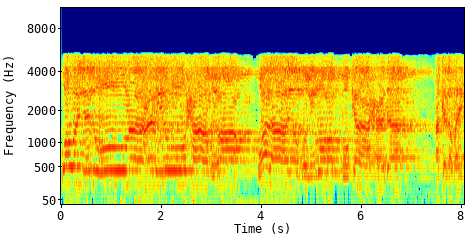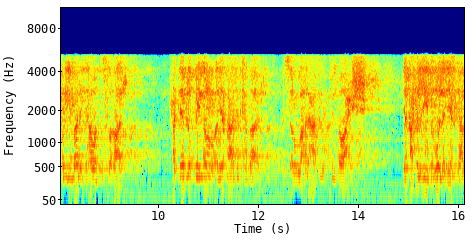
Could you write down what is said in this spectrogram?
ووجدوا ما عملوا حاضرا ولا يظلم ربك أحدا. هكذا ضعيف الإيمان يتهاون في الصغائر. حتى يبلغ به الأمر أن يقع في الكبائر. نسأل الله العافية. في الفواحش. يقع في الغيبة هو الذي يختار.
